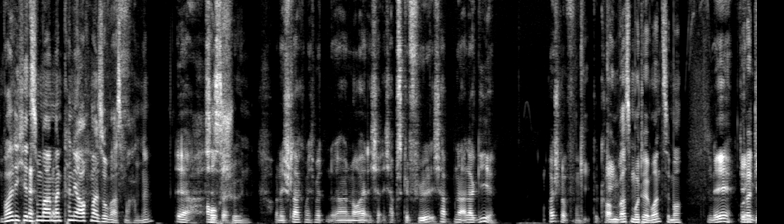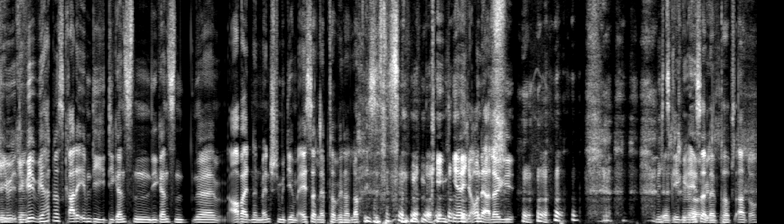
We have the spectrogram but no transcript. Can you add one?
Wollte ich jetzt mal, man kann ja auch mal sowas machen, ne? Ja, Auch schön. Und ich schlag mich mit äh, neuen. Ich, ich habe das Gefühl, ich habe eine Allergie. Heuschnupfen bekommen. Gegen was Motel One Zimmer? Nee, gegen, Oder die, gegen, die, gegen, wir, hatten es gerade eben, die, die ganzen, die ganzen äh, arbeitenden Menschen, die mit ihrem Acer-Laptop in der Lobby sitzen, gegen die eigentlich auch eine Allergie. Nichts die gegen ja Acer-Laptops, ah doch.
